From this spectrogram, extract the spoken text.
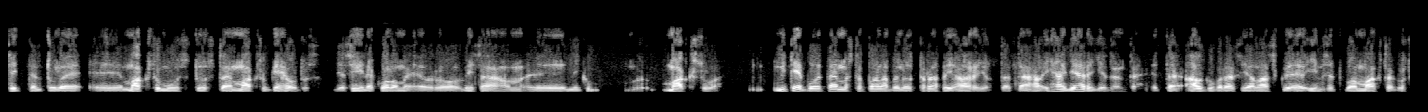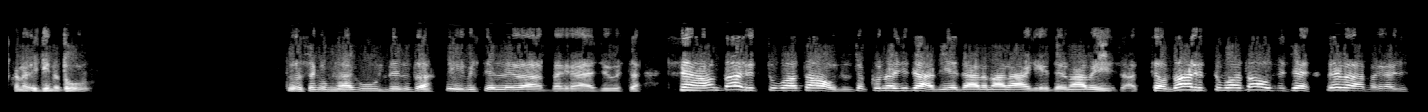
sitten tulee e, maksumuistutus tai maksukehotus ja siinä kolme euroa lisää on e, niin kuin maksua. Miten voi tämmöistä palvelua Trafi harjoittaa? Tämä on ihan järjetöntä, että alkuperäisiä laskuja ihmiset voi maksaa, koska ne ei ikinä tullut. Tuossa kun minä kuulin tuota ihmisten leväperäisyystä, sehän on tarttuva tauti, kun ne sitä tietää nämä lääkärit ja nämä viisaat. Se on tarttuva tauti se leväperäisyys.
